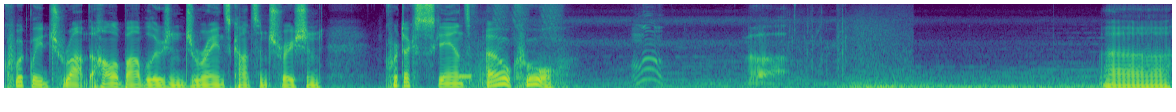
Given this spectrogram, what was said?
quickly drop. The Holobob illusion drains concentration. Cortex scans. Oh, cool. Uh...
